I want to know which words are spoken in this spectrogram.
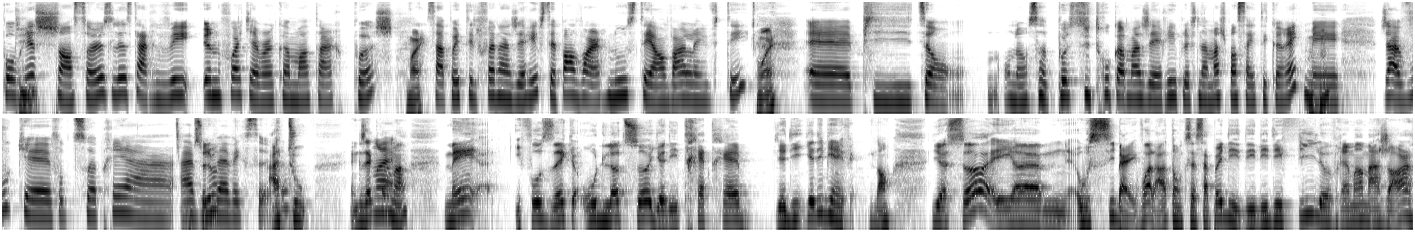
Pour vrai, je suis chanceuse. Là, c'est arrivé une fois qu'il y avait un commentaire poche. Ouais. Ça n'a pas été le fun à gérer. C'était pas envers nous, c'était envers l'invité. Ouais. Euh, puis, tu sais, on on n'a pas su trop comment gérer. Puis là, finalement, je pense que ça a été correct. Mm-hmm. Mais j'avoue qu'il faut que tu sois prêt à, vivre avec ça. À tout. Exactement. Mais euh, il faut se dire qu'au-delà de ça, il y a des très, très. Il y, a des, il y a des bienfaits. Donc, il y a ça et euh, aussi, ben voilà, donc ça, ça peut être des, des, des défis là, vraiment majeurs.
